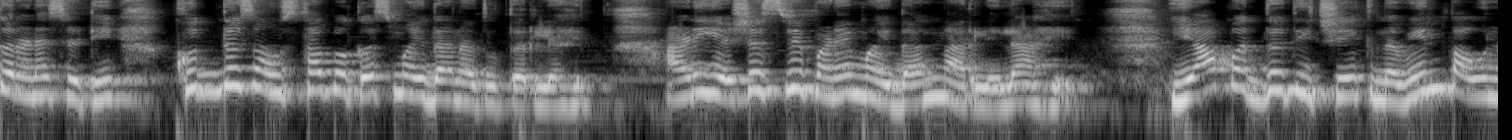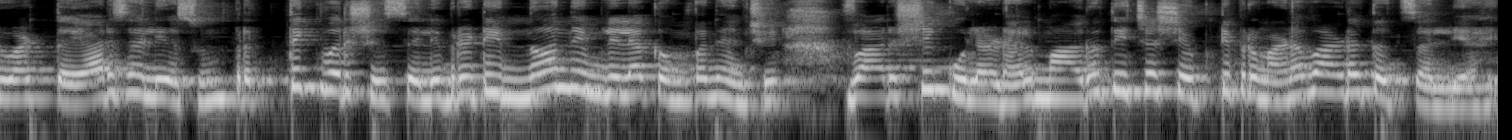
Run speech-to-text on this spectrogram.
करण्यासाठी खुद्द संस्थापकच मैदानात उतरले आहेत आणि यशस्वीपणे मैदान मारलेलं आहे. या पद्धतीची एक नवीन पाऊलवाट तयार झाली असून प्रत्येक वर्षी सेलिब्रिटी न नेमलेल्या कंपन्यांची वार्षिक उलाढाल मारुतीच्या शेपटीप्रमाणे वाढतच चालली आहे.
